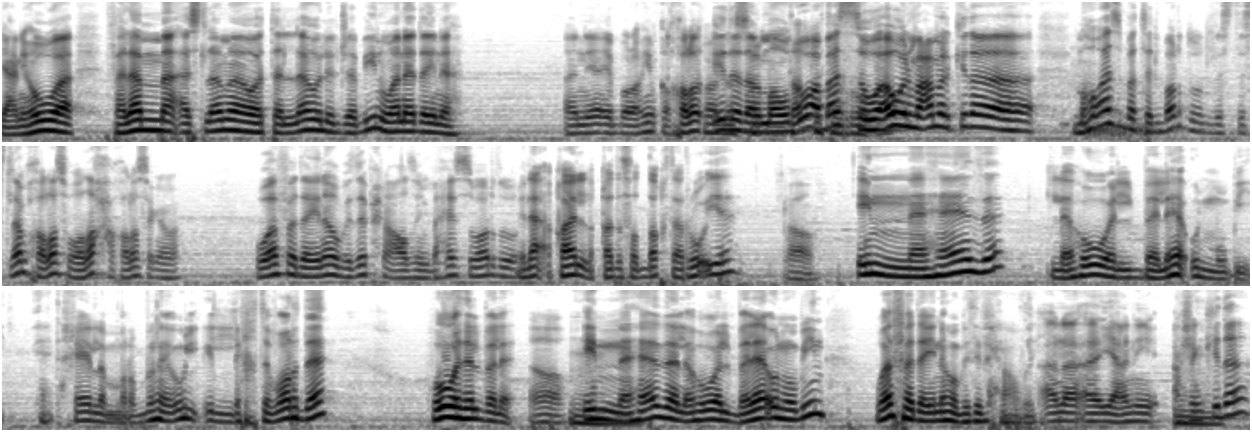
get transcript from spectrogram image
يعني هو فلما أسلم وتله للجبين وناديناه. أن يا إبراهيم قال خلاص إيه ده ده الموضوع بس هو. أول ما عمل كده ما هو أثبت برضه الاستسلام خلاص هو ضحى خلاص يا جماعة. وفديناه بذبح عظيم. بحس برضه لا قال قد صدقت الرؤيا. آه. إن هذا لهو البلاء المبين. يعني تخيل لما ربنا يقول الاختبار ده هو ده البلاء. آه. إن هذا لهو البلاء المبين وفديناه بذبح عظيم. أنا آه، يعني عشان. كده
